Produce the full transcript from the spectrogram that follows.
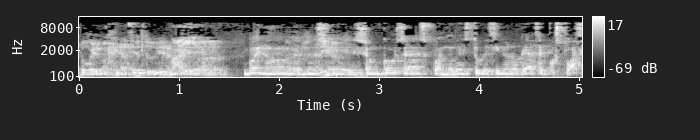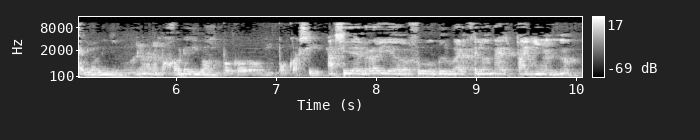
Poca imaginación tuvieron. Vaya. Pero- Bueno, no sé, son cosas, cuando ves tu vecino lo que hace, pues tú haces lo mismo, ¿no? A lo mejor iba un poco, un poco así. Así del rollo Fútbol Club Barcelona español, ¿no?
